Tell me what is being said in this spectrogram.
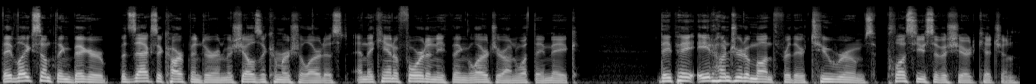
They'd like something bigger, but Zach's a carpenter and Michelle's a commercial artist, and they can't afford anything larger on what they make. They pay 800 a month for their two rooms, plus use of a shared kitchen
